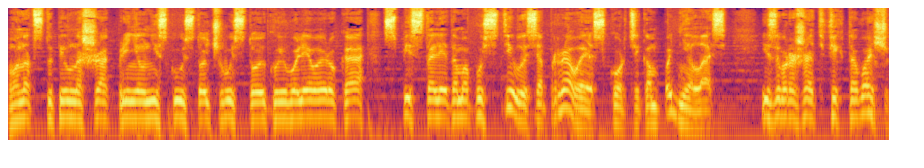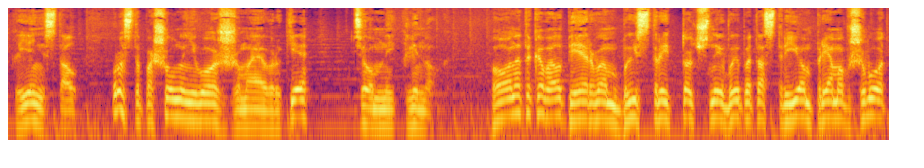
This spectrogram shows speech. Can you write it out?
Он отступил на шаг, принял низкую устойчивую стойку, его левая рука с пистолетом опустилась, а правая с кортиком поднялась. Изображать фехтовальщика я не стал — просто пошел на него, сжимая в руке темный клинок. Он атаковал первым, быстрый, точный выпад острием прямо в живот.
